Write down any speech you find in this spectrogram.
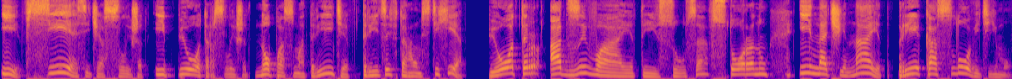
и все сейчас слышат, и Петр слышит. Но посмотрите в 32 стихе. Петр отзывает Иисуса в сторону и начинает прекословить ему.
